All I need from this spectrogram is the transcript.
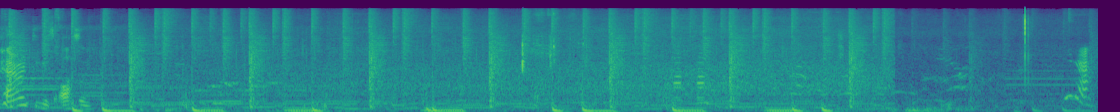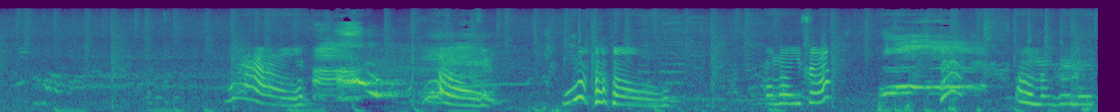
Parenting is awesome. Oh my goodness.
